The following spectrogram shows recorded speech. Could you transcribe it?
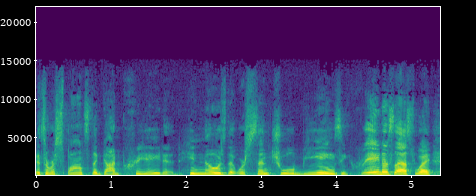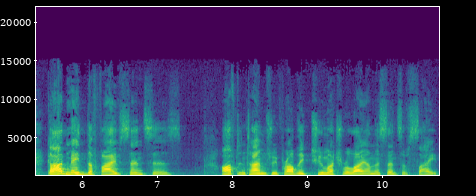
It's a response that God created. He knows that we're sensual beings. He created us that way. God made the five senses. Oftentimes, we probably too much rely on the sense of sight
